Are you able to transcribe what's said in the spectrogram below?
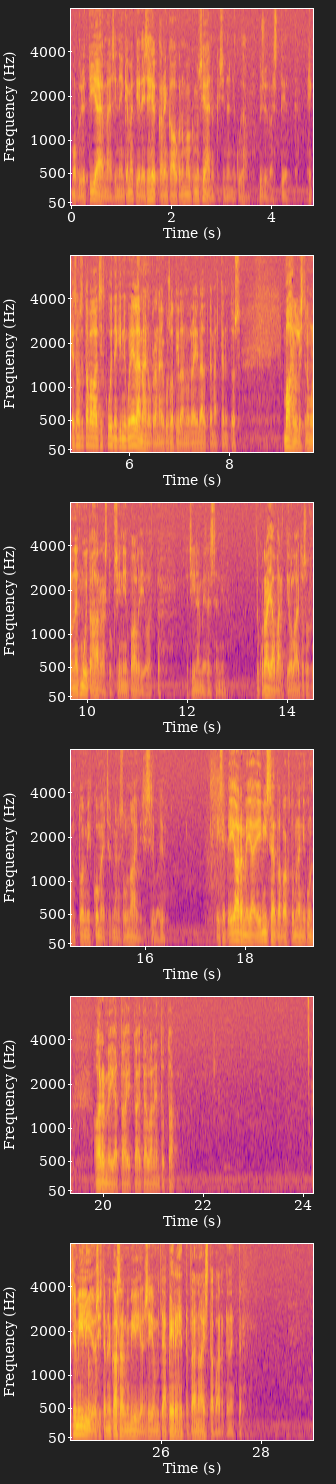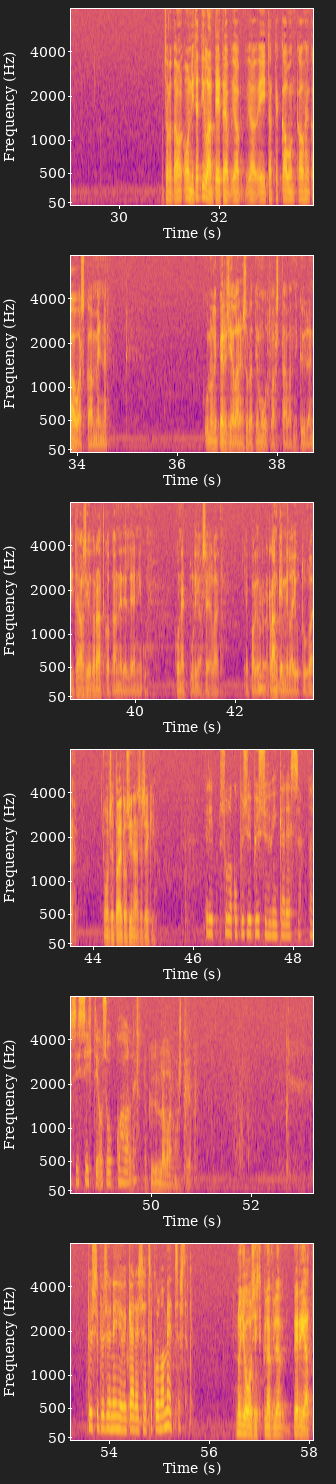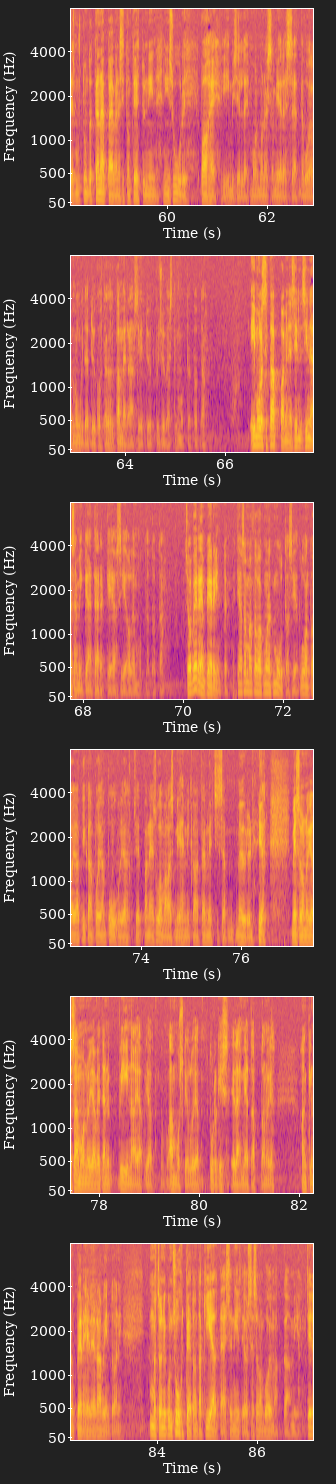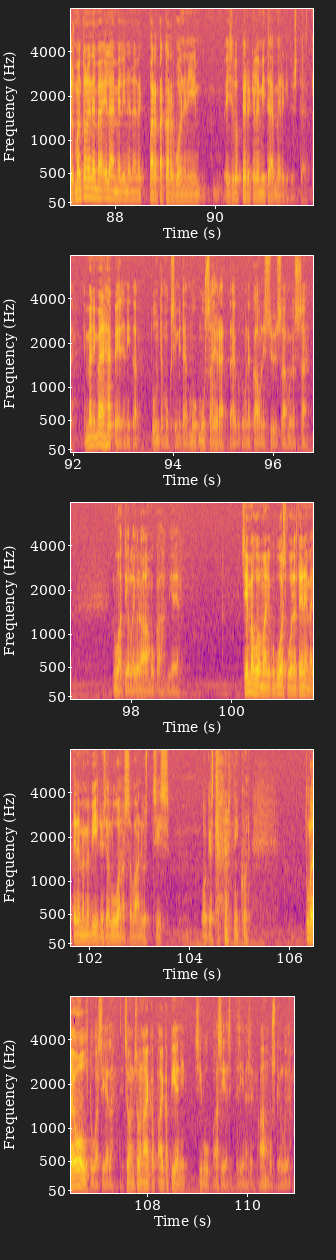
Mua pyydettiin jäämään sinne, enkä mä tiedä, ei se Hekkarin kaukana, mä oon myös jäänytkin sinne niin kuin ihan pysyvästi. Että ehkä se on se tavallaan sitten kuitenkin niin kuin elämänurana, joku sotilanura ei välttämättä nyt olisi mahdollistanut mulle näitä muita harrastuksia niin paljon, että, että siinä mielessä niin joku rajavartiolaitos olisi voinut toimia komeasti, jos mä en olisi ollut naimisissa silloin jo. Ei, se, ei armeija, ei missään tapauksessa niin armeija tai, tai tällainen tota, se miljö, siis tämmöinen kasarmimiljö, niin se ei ole mitään perhettä tai naista varten. Että. Mutta sanotaan, on, on niitä tilanteita ja, ja, ja ei tarvitse kauan, kauhean kauaskaan mennä. Kun oli Persialahden sodat ja muut vastaavat, niin kyllä niitä asioita ratkotaan edelleen niin kuin konetuliaseella ja paljon mm. rankemmilla jutuilla. Ja on se taito sinänsä sekin. Eli sulla kun pysyy pyssy hyvin kädessä, tai siis sihti osuu kohdalle? No kyllä varmasti. Pyssy pysyy niin hyvin kädessä, että sä kulma metsästät. No joo, siis kyllä, kyllä periaatteessa musta tuntuu, että tänä päivänä sit on tehty niin, niin suuri pahe ihmisille monessa mielessä, että voi olla, munkin täytyy kohta kameraan siirtyä pysyvästi, mutta tota, ei mulle se tappaminen sinänsä mikään tärkeä asia ole, mutta tota, se on verenperintö. Et ihan samalla tavalla kuin monet muut asiat. Luonto ajaa tikanpojan puuhun ja se panee suomalaismiehen, mikä on täällä metsissä möyryn ja mesonut ja samonnut ja vetänyt viinaa ja, ja ammuskellut ja turkiseläimiä tappanut ja hankkinut perheelle ravintoa, niin se on niin suhteetonta kieltää se niiltä, joissa se on voimakkaammin. Sitten jos mä nyt on enemmän eläimellinen, partakarvoinen, niin ei sillä ole perkele mitään merkitystä. Että en mä, niin mä en häpeile niitä tuntemuksia, mitä mussa herättää joku tuommoinen kaunis syysaamu jossain nuotiolla juoda aamukahvia. Ja sen mä huomaan niin vuosi vuodelta enemmän, että enemmän mä viihdyn siellä luonnossa, vaan just siis oikeastaan niin kuin, tulee oltua siellä. Et se on, se on aika, aika pieni sivuasia sitten siinä se ammuskelu. Ja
